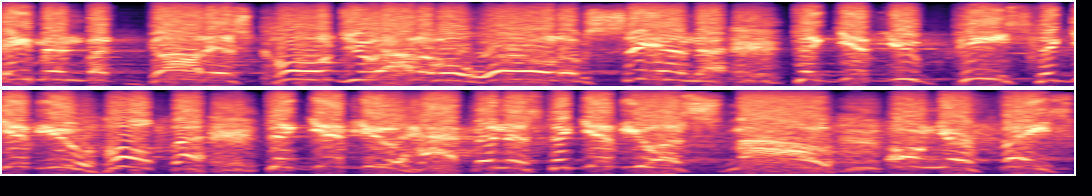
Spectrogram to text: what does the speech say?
Amen. But God has called you out of a world of sin to give you peace, to give you hope, to give you happiness, to give you a smile on your face.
